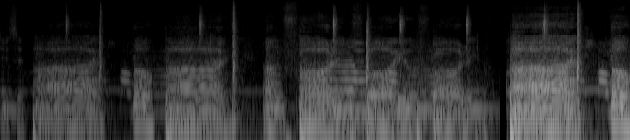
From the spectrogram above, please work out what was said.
She said, I, oh,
